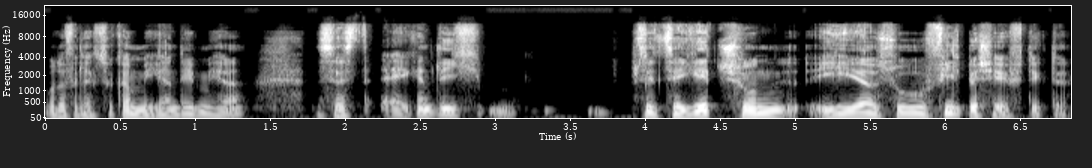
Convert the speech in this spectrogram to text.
oder vielleicht sogar mehr nebenher. Das heißt, eigentlich sind ihr jetzt schon eher so viel Beschäftigte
